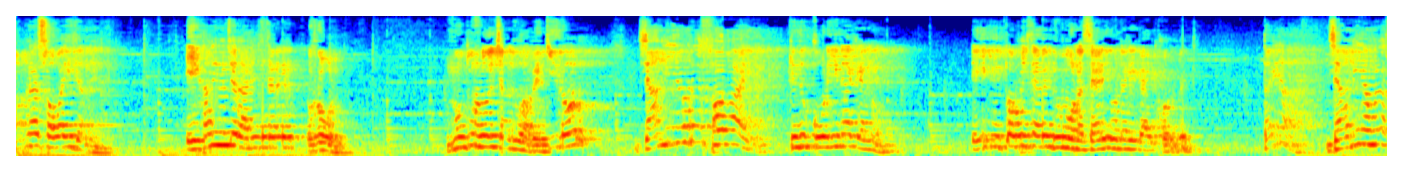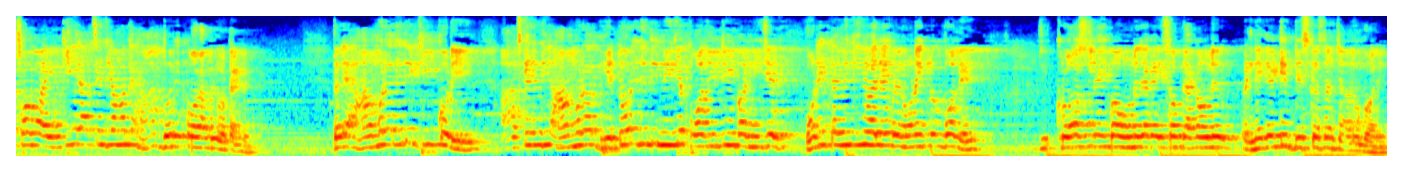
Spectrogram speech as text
আপনারা সবাই জানেন। এখানে হচ্ছে রাজেশ স্যারের রোল নতুন রোল চালু হবে। কি রোল জানি আমরা সবাই, কিন্তু করি না কেন? এই টপিক আমি ঢুকবো না, স্যারই ওটাকে গাইড করবে। তাই না? জানি আমরা সবাই কি আছে যে আমাদের হাত ধরে করাবে ওটাকে। তাহলে আমরা যদি ঠিক করি, আজকে যদি আমরা ভেতরে যদি নিজে পজিটিভ বা নিজের, অনেক টাইমে কি হয় দেখবেন, অনেক লোক বলে ক্রস লেগ বা অন্য জায়গায় এইসব দেখা হলে নেগেটিভ ডিসকাশন চালু করে।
